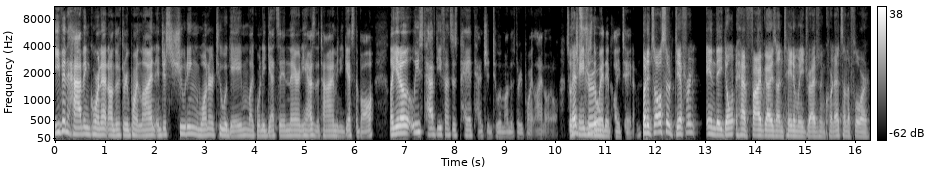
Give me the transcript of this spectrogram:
Even having Kornet on the three point line and just shooting one or two a game, like when he gets in there and he has the time and he gets the ball, like you know, at least have defenses pay attention to him on the three point line a little. So That's it changes the way they play Tatum. But it's also different, and they don't have five guys on Tatum when he drives when Kornet's on the floor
